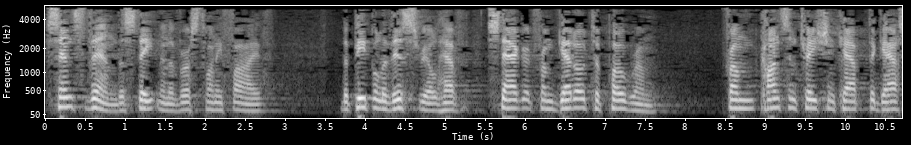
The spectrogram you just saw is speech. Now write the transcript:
Since then, the statement of verse 25, the people of Israel have staggered from ghetto to pogrom, from concentration camp to gas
